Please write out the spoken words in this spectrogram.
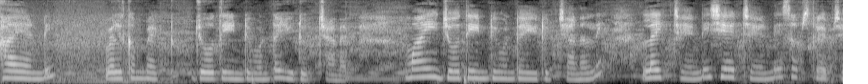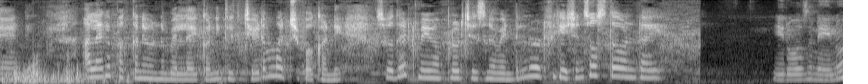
హాయ్ అండి. వెల్కమ్ బ్యాక్ టు జ్యోతి ఇంటి వంట యూట్యూబ్ ఛానల్. మా ఈ జ్యోతి ఇంటి వంట యూట్యూబ్ ఛానల్ని లైక్ చేయండి షేర్ చేయండి సబ్స్క్రైబ్ చేయండి. అలాగే పక్కనే ఉన్న బెల్ ఐకాన్ని క్లిక్ చేయడం మర్చిపోకండి. సో దట్ మేము అప్లోడ్ చేసిన వెంటనే నోటిఫికేషన్స్ వస్తూ ఉంటాయి. ఈరోజు నేను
